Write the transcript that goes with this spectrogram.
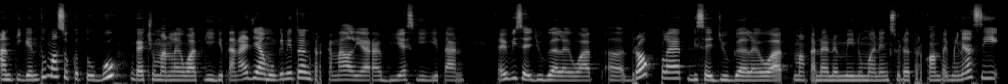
antigen tuh masuk ke tubuh nggak cuma lewat gigitan aja, mungkin itu yang terkenal ya rabies gigitan. Tapi bisa juga lewat uh, droplet, bisa juga lewat makanan dan minuman yang sudah terkontaminasi,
